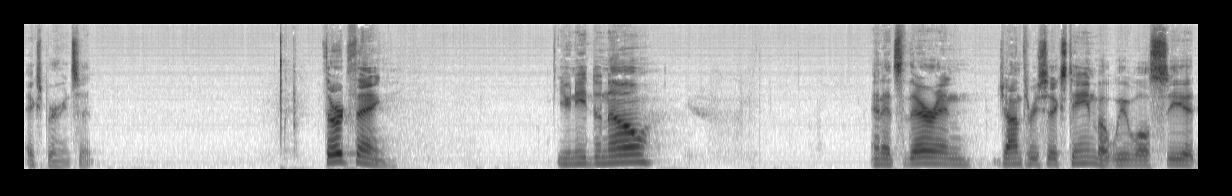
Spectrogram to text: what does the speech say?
experience it. Third thing you need to know and it's there in John 3:16 but we will see it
